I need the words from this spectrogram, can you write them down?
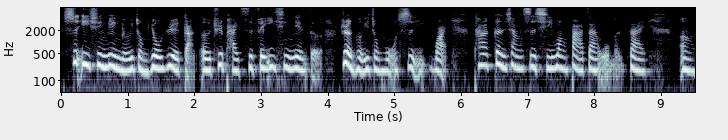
是异性恋，有一种优越感，而去排斥非异性恋的任何一种模式以外，他更像是希望霸占我们在嗯，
